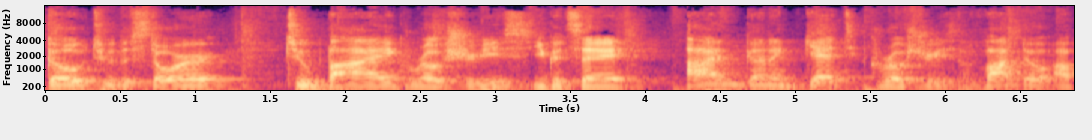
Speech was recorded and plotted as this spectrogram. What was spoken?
go to the store to buy groceries, you could say, I'm gonna get groceries. Vado a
